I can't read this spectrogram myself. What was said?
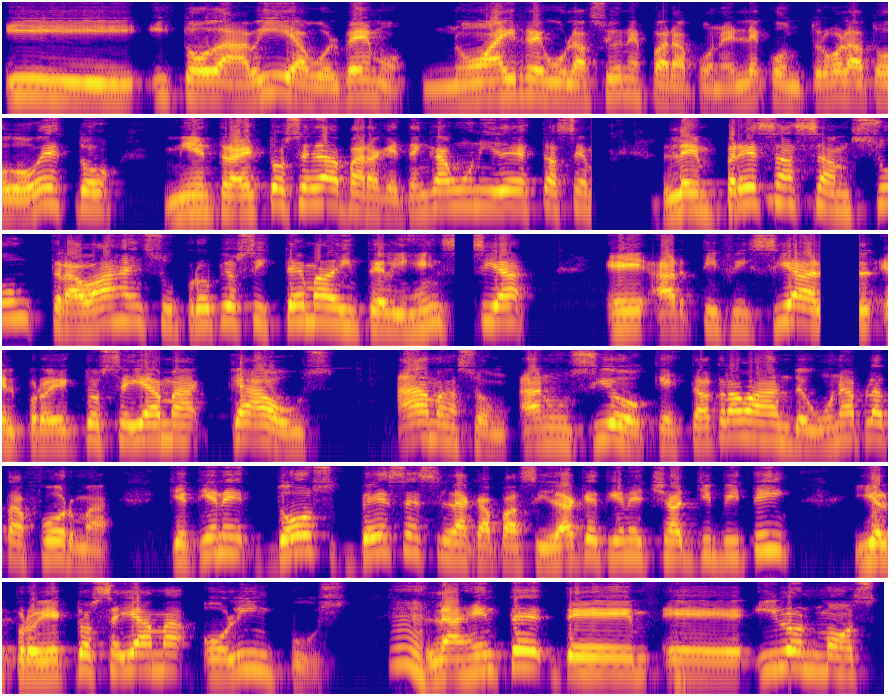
y, todavía, volvemos, no hay regulaciones para ponerle control a todo esto. Mientras esto se da, para que tengan una idea esta semana, la empresa Samsung trabaja en su propio sistema de inteligencia eh, artificial. El proyecto se llama Chaos. Amazon anunció que está trabajando en una plataforma que tiene dos veces la capacidad que tiene ChatGPT y el proyecto se llama Olympus. Mm. La gente de eh, Elon Musk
